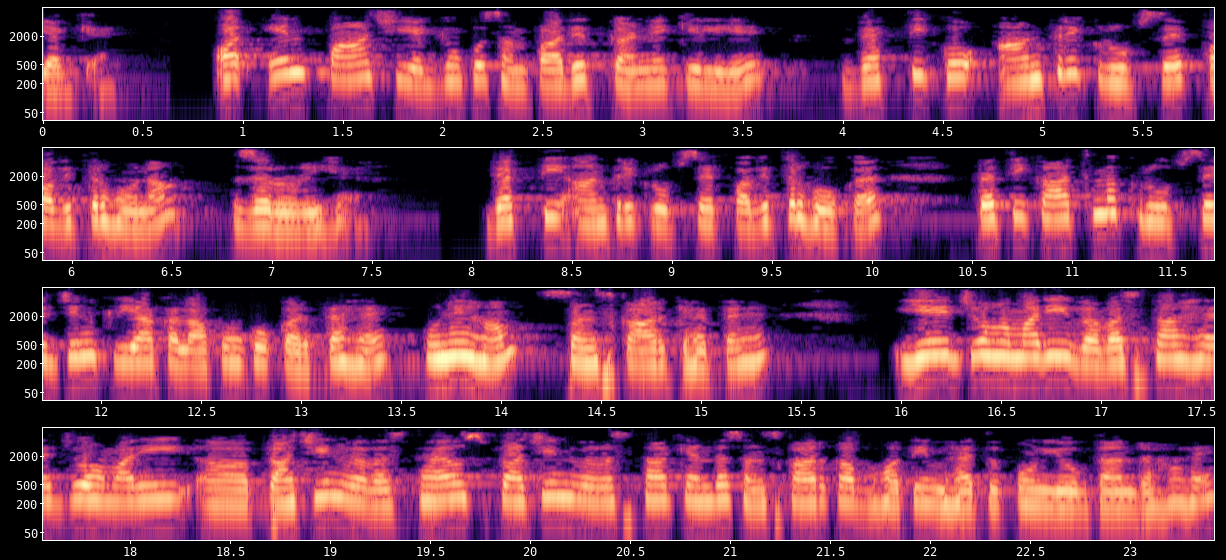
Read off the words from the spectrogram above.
यज्ञ। और इन पाँच यज्ञों को संपादित करने के लिए व्यक्ति को आंतरिक रूप से पवित्र होना ज़रूरी है। व्यक्ति आंतरिक रूप से पवित्र होकर, प्रतीकात्मक रूप से जिन क्रियाकलापों को करता है, उन्हें हम संस्कार कहते हैं। ये जो हमारी व्यवस्था है, जो हमारी प्राचीन व्यवस्था है, उस प्राचीन व्यवस्था के अंदर संस्कार का बहुत ही महत्वपूर्ण योगदान रहा है।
